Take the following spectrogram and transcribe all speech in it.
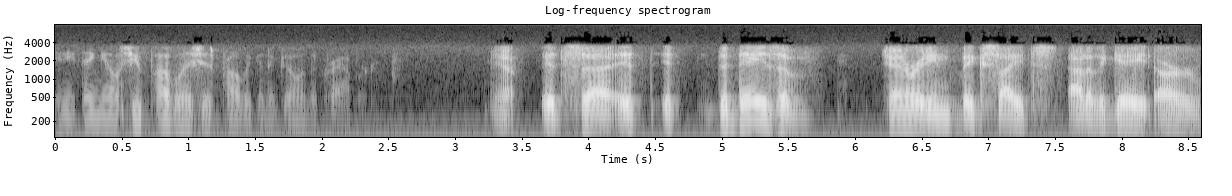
Anything else you publish is probably going to go in the crapper. Yeah, it's uh, it it the days of generating big sites out of the gate are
